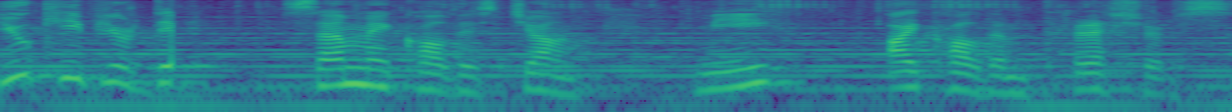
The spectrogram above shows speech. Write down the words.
You keep your Some may call this junk. Me, I call them treasures.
